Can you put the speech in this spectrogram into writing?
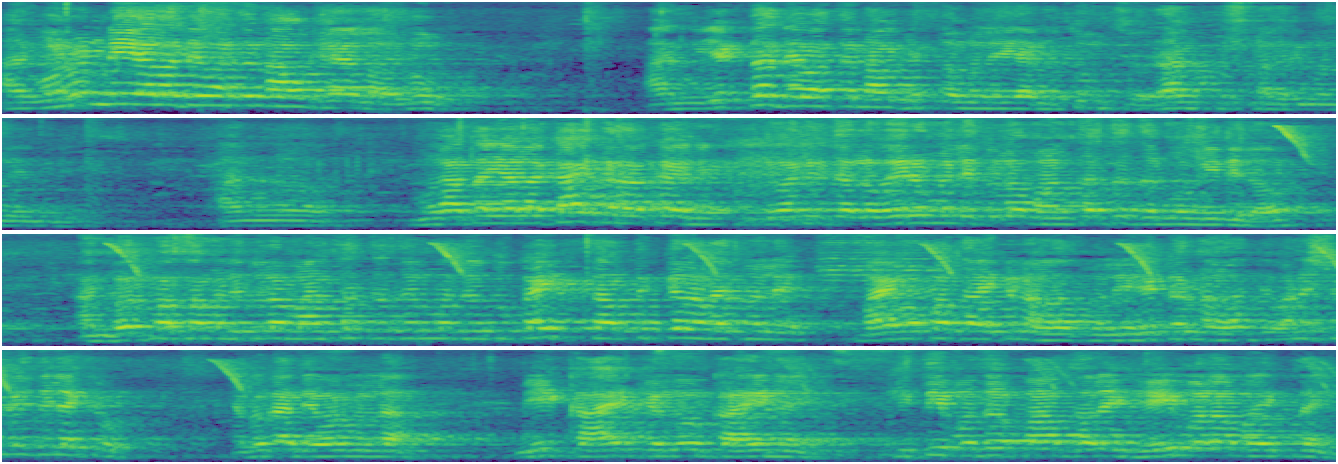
आणि म्हणून मी याला देवाचं नाव घ्यायला आलो आणि एकदा देवाचं नाव घेतलं म्हणले यानं तुमचं रामकृष्ण हरी म्हणले मी. आणि मग आता याला काय करावं काय नाही. देवाने त्याला वैर म्हणले तुला माणसाचा जन्म मी दिला हो. आणि बदमासा म्हणजे तुला माणसाचा जन्म देऊन तू काही सार्थक केला नाही म्हणले मायबापाचं ऐकणं आहात म्हणले हे करणं आहात देवाने श्रेय दिल्या किंवा हो. हे. बघा देवा म्हणला मी काय केलो काय नाही. किती माझं पाप झालं हेही मला माहीत नाही.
